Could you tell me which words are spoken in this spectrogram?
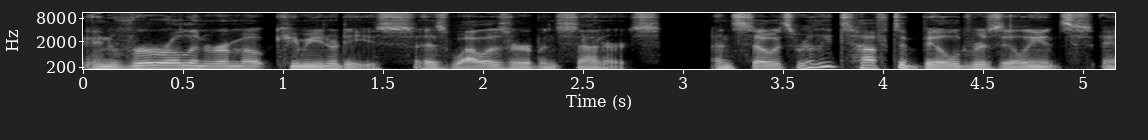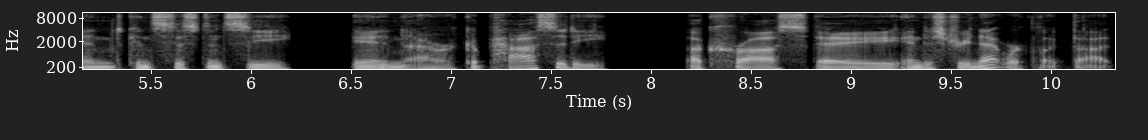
in rural and remote communities, as well as urban centers. And so it's really tough to build resilience and consistency in our capacity across a industry network like that.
